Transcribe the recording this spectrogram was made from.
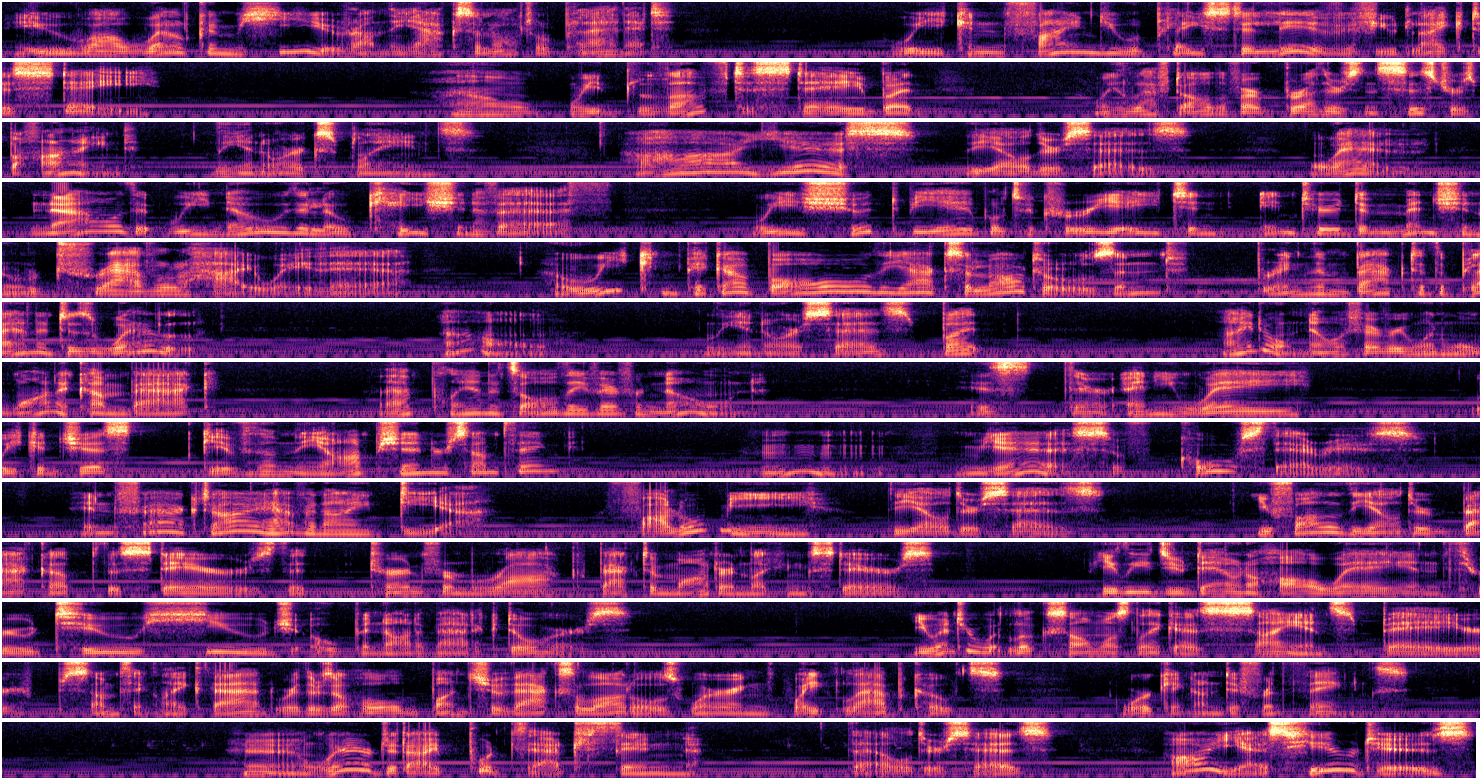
You are welcome here on the axolotl planet. We can find you a place to live if you'd like to stay. Well, we'd love to stay, but we left all of our brothers and sisters behind, Leonor explains. Ah, yes, the elder says. Well, now that we know the location of Earth, we should be able to create an interdimensional travel highway there we can pick up all the axolotls and bring them back to the planet as well. Oh, Leonor says, but I don't know if everyone will want to come back. That planet's all they've ever known. Is there any way we could just give them the option or something? Hmm, yes, of course there is. In fact, I have an idea. Follow me, the elder says. You follow the elder back up the stairs that turn from rock back to modern looking stairs. He leads you down a hallway and through two huge open automatic doors. You enter what looks almost like a science bay or something like that, where there's a whole bunch of axolotls wearing white lab coats, working on different things. Where did I put that thing? The elder says. Ah, yes, here it is.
